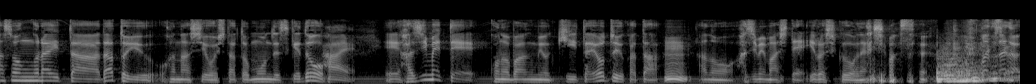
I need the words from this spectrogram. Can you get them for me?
ーソングライターだというお話をしたと思うんですけど、はい。えー初めてこの番組を聞いたよという方、うん。あの初めましてよろしくお願いします。まずなんか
